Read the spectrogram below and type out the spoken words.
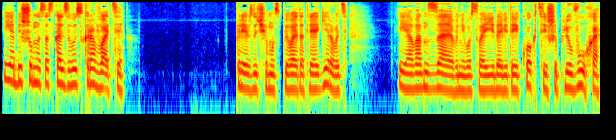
я бесшумно соскальзываю с кровати. Прежде чем успевает отреагировать, я вонзаю в него свои ядовитые когти и шиплю в ухо.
